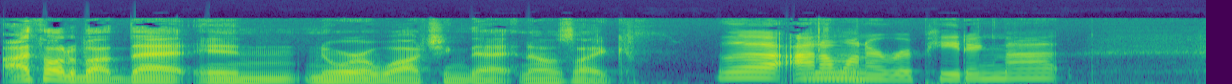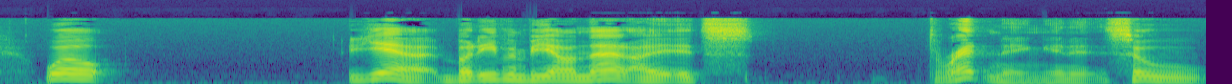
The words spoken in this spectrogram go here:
I thought about that in Nora watching that, and I was like, Ugh, I don't want her repeating that. well, yeah, but even beyond that, I, it's threatening and it's so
